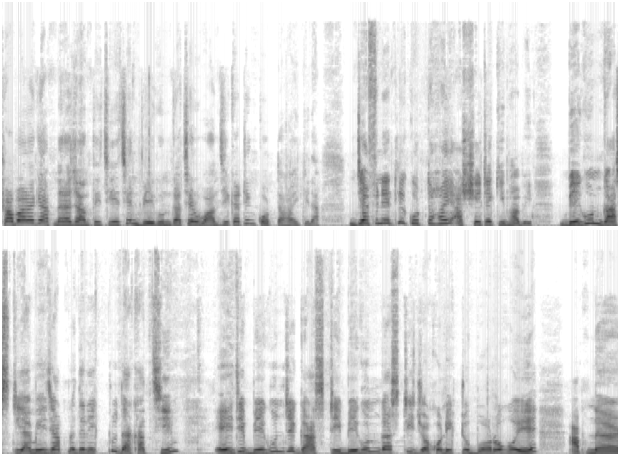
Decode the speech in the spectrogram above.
সবার আগে আপনারা জানতে চেয়েছেন বেগুন গাছের ওয়ানজি কাটিং করতে হয় কিনা। ডেফিনেটলি করতে হয়, আর সেটা কীভাবে? বেগুন গাছটি, আমি এই যে আপনাদের একটু দেখাচ্ছি, এই যে বেগুন যে গাছটি, বেগুন গাছটি যখন একটু বড় হয়ে আপনার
